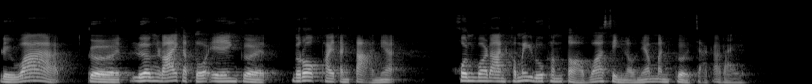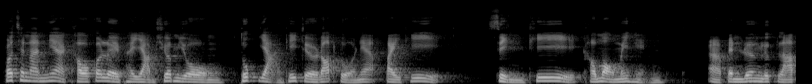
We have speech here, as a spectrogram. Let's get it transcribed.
หรือว่าเกิดเรื่องร้ายกับตัวเอง เกิดโรคภัยต่างๆ เนี่ยคนโบราณเขาไม่รู้คำตอบว่าสิ่งเหล่านี้มันเกิดจากอะไร เพราะฉะนั้นเนี่ยเขาก็เลยพยายามเชื่อมโยงทุกอย่างที่เจอรอบตัวเนี่ยไปที่สิ่งที่เขามองไม่เห็นอ่าเป็นเรื่องลึกลับ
